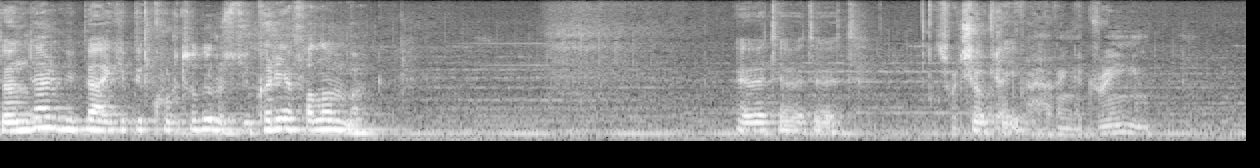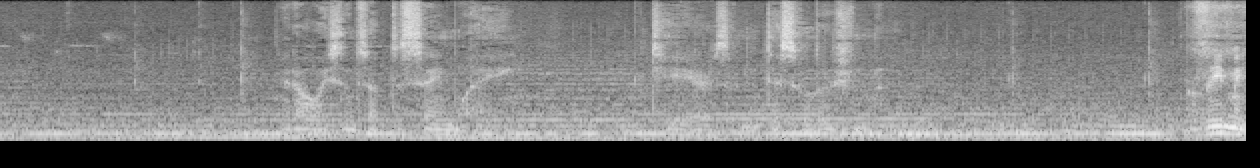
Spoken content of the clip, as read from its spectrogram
Dönder bir belki bir kurtuluruz. Yukarıya falan bak. Evet evet evet. That's what you get for having a dream. It always ends up the same way. Tears and disillusionment. Believe me,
